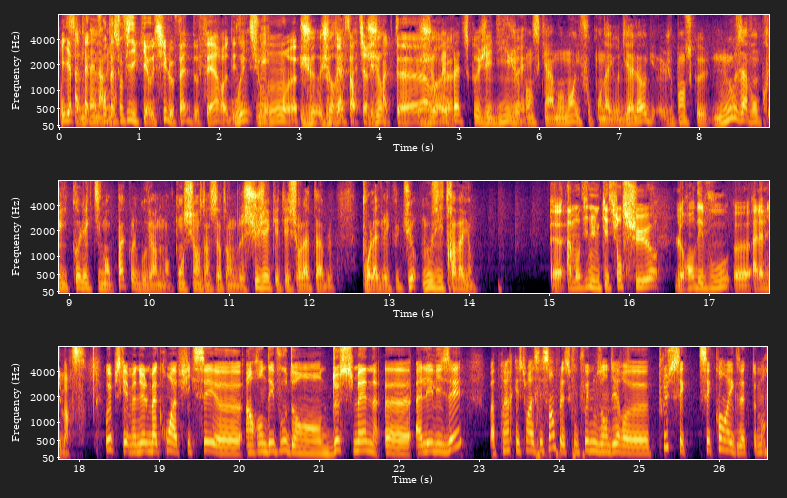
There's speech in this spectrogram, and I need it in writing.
Mais il n'y a pas que la confrontation physique, il y a aussi le fait de faire des actions, euh, je, de faire sortir les tracteurs. Je, euh. répète ce que j'ai dit, je pense qu'à un moment, il faut qu'on aille au dialogue. Je pense que nous avons pris collectivement, pas que le gouvernement, conscience d'un certain nombre de sujets qui étaient sur la table pour l'agriculture. Nous y travaillons. Euh, Amandine, une question sur le rendez-vous euh, à la mi-mars. Oui, puisqu'Emmanuel Macron a fixé euh, un rendez-vous dans deux semaines à l'Élysée. Ma première question assez simple, est-ce que vous pouvez nous en dire plus? C'est quand exactement?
